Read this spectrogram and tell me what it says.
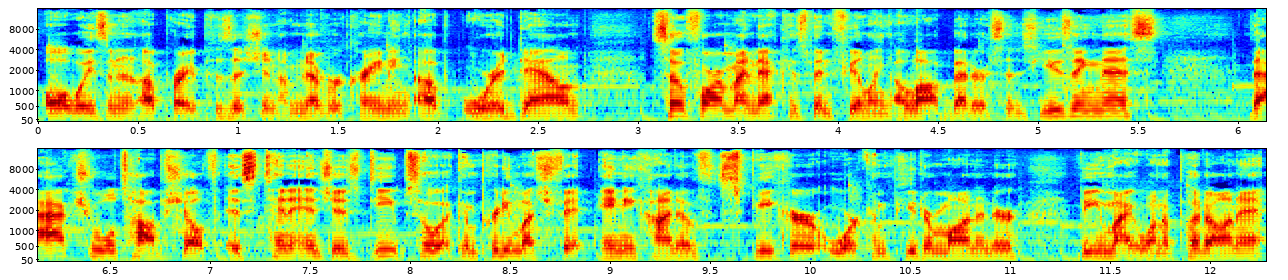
always in an upright position. I'm never craning up or down. So far, my neck has been feeling a lot better since using this. The actual top shelf is 10 inches deep, so it can pretty much fit any kind of speaker or computer monitor that you might wanna put on it.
